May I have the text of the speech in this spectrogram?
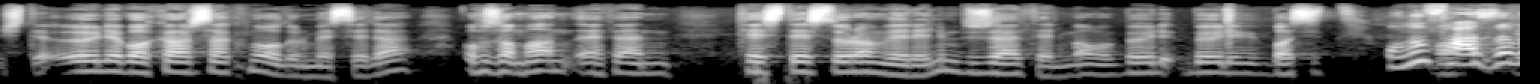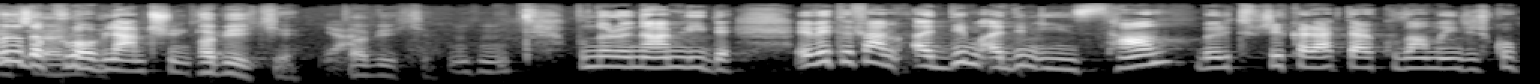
İşte öyle bakarsak ne olur mesela? O zaman efendim testosteron verelim, düzeltelim ama böyle böyle bir basit Onun fazlalığı da problem çünkü. Tabii ki. Yani. Tabii ki. Bunlar önemliydi. Evet efendim adim adim insan böyle Türkçe karakter kullanmayınca çok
